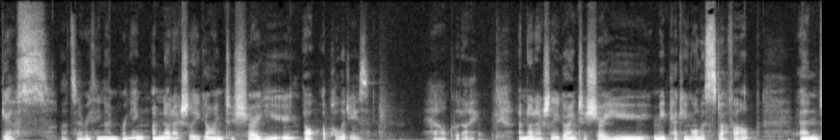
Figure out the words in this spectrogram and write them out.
guess that's everything I'm bringing. I'm not actually going to show you. Oh, apologies how could I? I'm not actually going to show you me packing all this stuff up and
